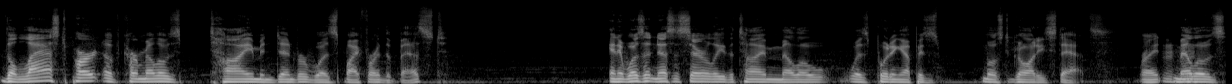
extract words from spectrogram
the last part of Carmelo's time in Denver was by far the best. And it wasn't necessarily the time Melo was putting up his most gaudy stats, right? Melo's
